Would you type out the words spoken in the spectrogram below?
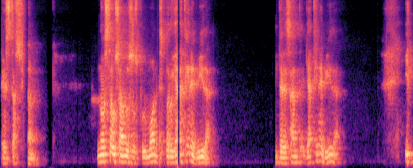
gestación, no está usando sus pulmones, pero ya tiene vida. Interesante, ya tiene vida. Y,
